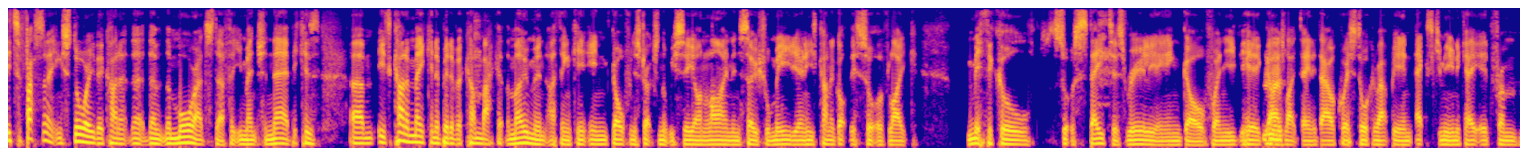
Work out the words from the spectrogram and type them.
it's a fascinating story. The kind of the the, the Morad stuff that you mentioned there, because um, it's kind of making a bit of a comeback at the moment. I think in, in golf instruction that we see online in social media, and he's kind of got this sort of like mythical sort of status really in golf when you hear guys mm. like Dana Dahlquist talking about being excommunicated from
